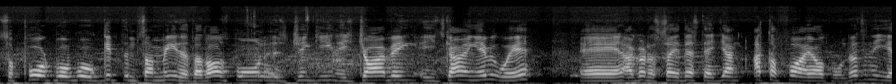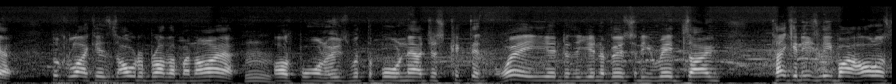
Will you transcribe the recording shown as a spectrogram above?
support will, will get them some metres. But Osborne is jinking, he's driving, he's going everywhere. And i got to say, that's that young Atawhai Osborne, doesn't he? Uh, look like his older brother Mania Osborne, who's with the ball now, just kicked it way into the university red zone, taken easily by Hollis.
